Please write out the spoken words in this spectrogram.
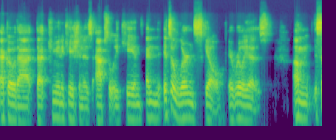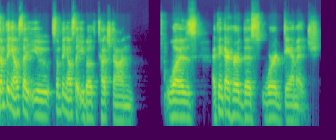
echo that that communication is absolutely key, and and it's a learned skill. It really is. Um, something else that you something else that you both touched on was I think I heard this word damage.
